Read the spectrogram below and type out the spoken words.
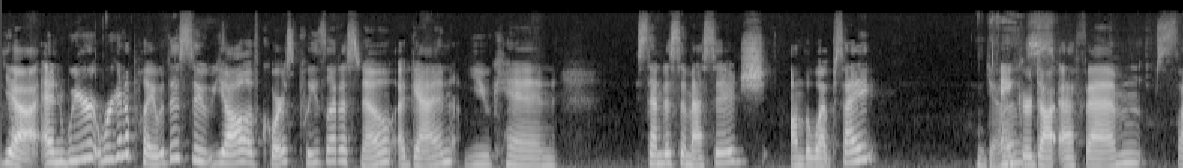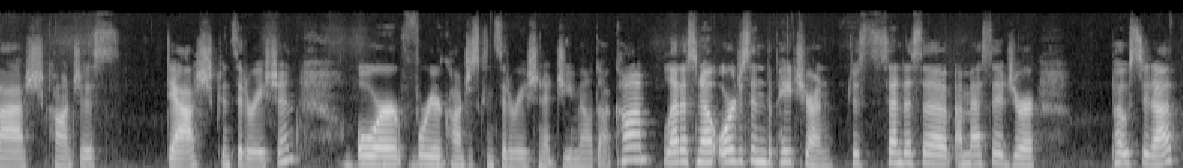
Yeah, and we're we're gonna play with this. So y'all, of course, please let us know. Again, you can send us a message on the website yes. anchor.fm slash conscious dash consideration or for your conscious consideration at gmail.com let us know or just in the patreon just send us a, a message or post it up.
